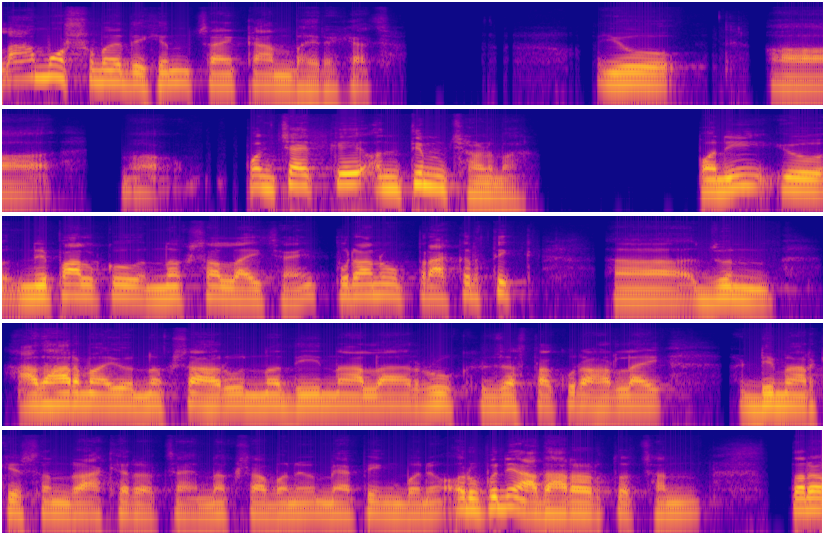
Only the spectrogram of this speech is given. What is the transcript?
लामो समयदेखि चाहिँ काम भइरहेको छ। यो पञ्चायतकै अन्तिम क्षणमा पनि यो नेपालको नक्सालाई चाहिँ पुरानो प्राकृतिक जुन आधारमा यो नक्साहरू नदी नाला रुख जस्ता कुराहरूलाई डिमार्केसन राखेर चाहिँ नक्सा बन्यो म्यापिङ बन्यो अरू पनि आधारहरू त छन्। तर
